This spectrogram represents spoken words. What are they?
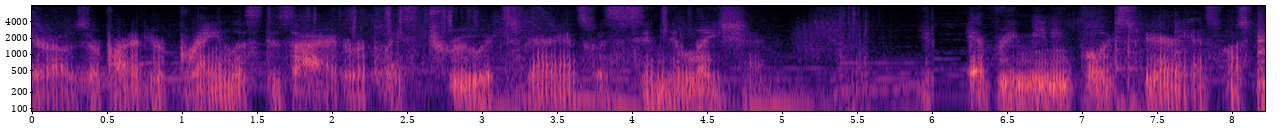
Superheroes are part of your brainless desire to replace true experience with simulation. Every meaningful experience must be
